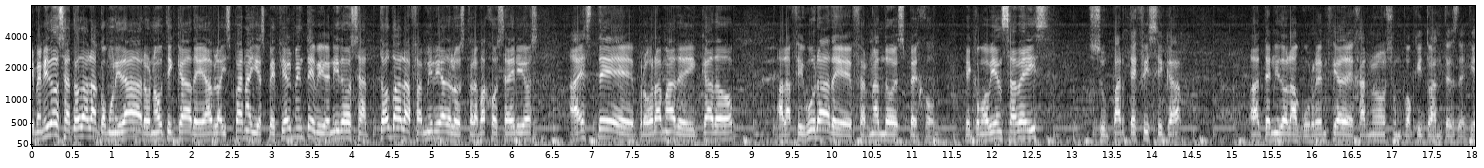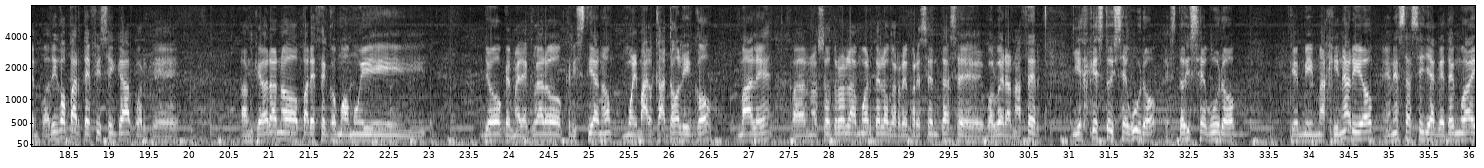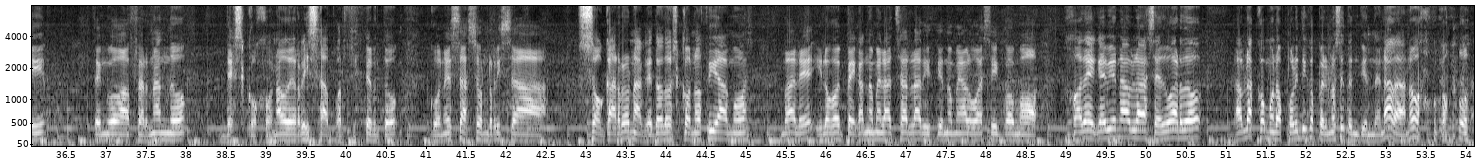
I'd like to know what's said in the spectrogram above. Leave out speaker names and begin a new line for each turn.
Bienvenidos a toda la comunidad aeronáutica de habla hispana y especialmente bienvenidos a toda la familia de los trabajos aéreos a este programa dedicado a la figura de Fernando Espejo, que como bien sabéis, su parte física ha tenido la ocurrencia de dejarnos un poquito antes de tiempo. Digo parte física porque, aunque ahora no parece como muy, yo que me declaro cristiano, muy mal católico, ¿vale? Para nosotros la muerte lo que representa es eh, volver a nacer. Y es que estoy seguro, estoy seguro que en mi imaginario, en esa silla que tengo ahí, tengo a Fernando descojonado de risa, por cierto, con esa sonrisa socarrona que todos conocíamos, ¿vale? Y luego pegándome la charla diciéndome algo así como, joder, qué bien hablas, Eduardo, hablas como los políticos, pero no se te entiende nada, ¿no? Como,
